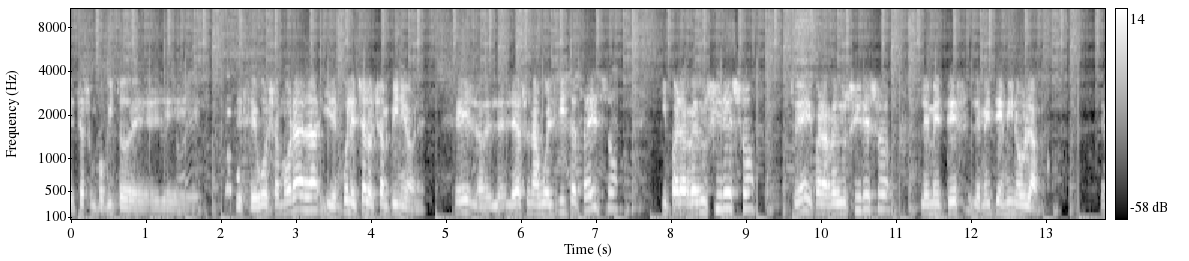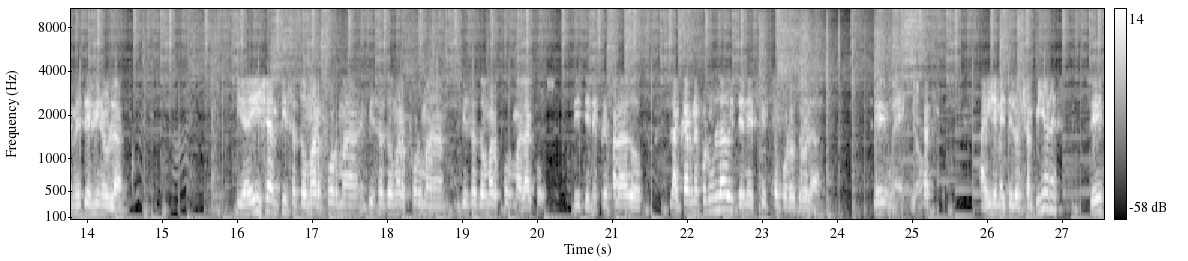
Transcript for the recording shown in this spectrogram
echás un poquito de, cebolla morada y después le echás los champiñones. ¿sí? Le, das unas vueltitas a eso y para reducir eso, ¿sí? y para reducir eso le metes, le metes vino blanco. Le metes vino blanco y ahí ya empieza a tomar forma, empieza a tomar forma, empieza a tomar forma la cosa. ¿sí? Tenés preparado la carne por un lado y tenés esto por otro lado. ahí le metes los champiñones, ¿sí?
